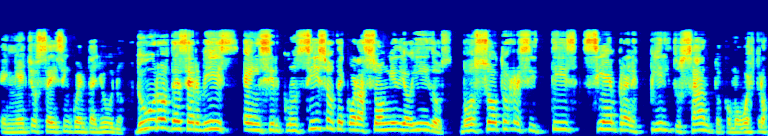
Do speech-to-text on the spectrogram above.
en Hechos 6:51, duros de cerviz e incircuncisos de corazón y de oídos, vosotros resistís siempre al Espíritu Santo como vuestros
